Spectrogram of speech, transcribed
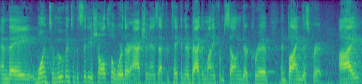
and they want to move into the city of Charlottesville where their action is after taking their bag of money from selling their crib and buying this crib. I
